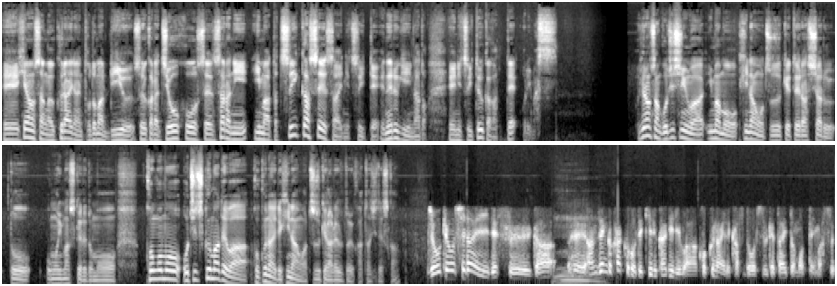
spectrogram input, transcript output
えー、平野さんがウクライナにとどまる理由それから情報戦さらに今あった追加制裁についてエネルギーなど、えー、について伺っております。平野さんご自身は今も避難を続けていらっしゃると思いますけれども今後も落ち着くまでは国内で避難は続けられるという形ですか？次第ですが、えー、安全が確保できる限りは国内で活動を続けたいと思っています。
